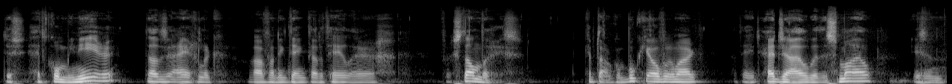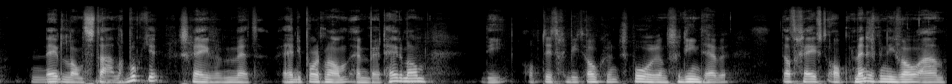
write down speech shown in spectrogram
Dus het combineren, dat is eigenlijk waarvan ik denk dat het heel erg verstandig is. Ik heb daar ook een boekje over gemaakt. Dat heet Agile with a Smile. Is een Nederlandstalig boekje, geschreven met Henny Portman en Bert Hedeman, die op dit gebied ook hun sporen verdiend hebben. Dat geeft op managementniveau aan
